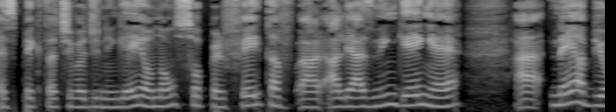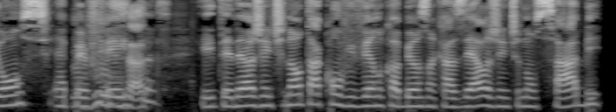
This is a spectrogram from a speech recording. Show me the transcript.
a expectativa de ninguém. Eu não sou perfeita, aliás, ninguém é. A, nem a Beyoncé é perfeita. Exato. Entendeu? A gente não tá convivendo com a Beyoncé na casa dela, a gente não sabe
